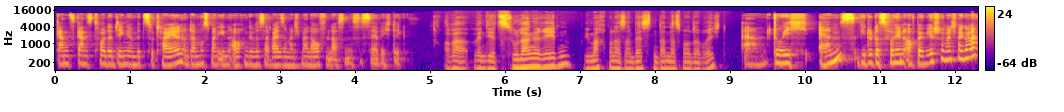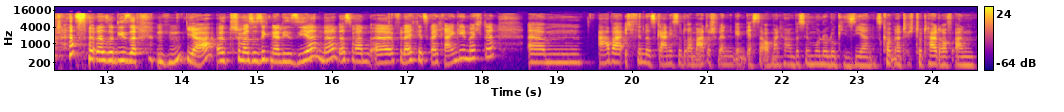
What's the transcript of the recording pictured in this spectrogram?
ganz, ganz tolle Dinge mitzuteilen und da muss man ihn auch in gewisser Weise manchmal laufen lassen. Das ist sehr wichtig. Aber wenn die jetzt zu lange reden, wie macht man das am besten dann, dass man unterbricht? Ähm, durch Ms, wie du das vorhin auch bei mir schon manchmal gemacht hast, oder so diese, mm ja, also schon mal so signalisieren, ne, dass man äh, vielleicht jetzt gleich reingehen möchte. Ähm, aber ich finde es gar nicht so dramatisch, wenn Gäste auch manchmal ein bisschen monologisieren. Es kommt natürlich total darauf an,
